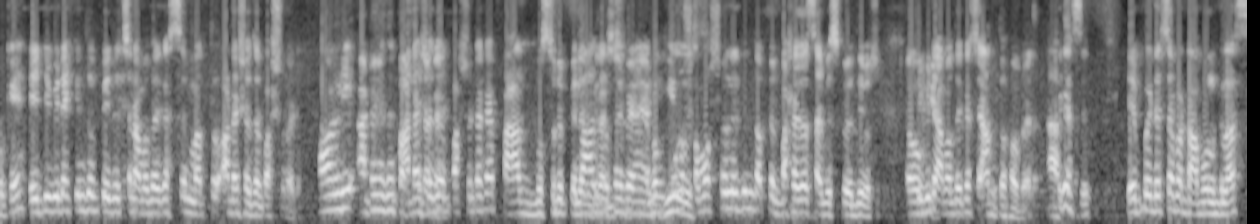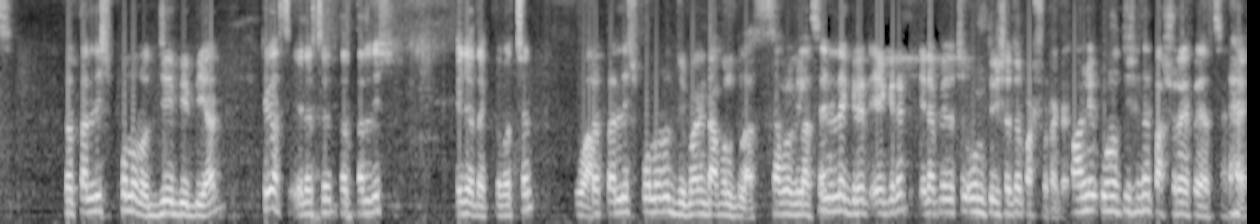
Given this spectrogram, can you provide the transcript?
ওকে এই টিভিটা কিন্তু পেয়ে যাচ্ছেন আমাদের কাছে মাত্র আঠাশ হাজার পাঁচশো টাকা। অনলি আঠাশ হাজার আঠাশ হাজার পাঁচশো টাকায় পাঁচ বছরের প্যানেল panel এবং কোনো সমস্যা হলে কিন্তু আপনি বাসা যা সার্ভিস করে দিবে টিভিটা আমাদের কাছে আনতে হবে না ঠিক আছে? এরপর এটা হচ্ছে আবার ডাবল গ্লাস তেতাল্লিশ পনেরো জে বিবিআর ঠিক আছে? এটা হচ্ছে তেতাল্লিশ এই যে দেখতে পাচ্ছেন। জি মানে ডাবল গ্লাস ডাবল গ্লাস চ্যানেলে গ্রেড এ গ্রেড এটা পেয়ে যাচ্ছেন উনত্রিশ হাজার পাঁচশো টাকা। অনলি উনত্রিশ হাজার পাঁচশো টাকা পেয়ে যাচ্ছে হ্যাঁ।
